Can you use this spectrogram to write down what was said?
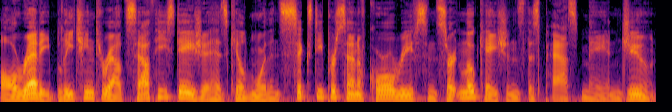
Already, bleaching throughout Southeast Asia has killed more than 60% of coral reefs in certain locations this past May and June.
